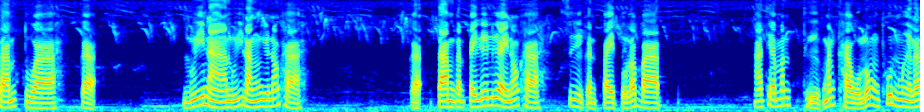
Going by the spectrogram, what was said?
สามตัวกะ ลุยหนาลุยหลังอยู่เนาะค่ะก็ตามกันไปเรื่อยๆเนาะค่ะ ซื้อกันไปตัวละบาท หาเทียมมันถือมันเข่าลงทุนมือละ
